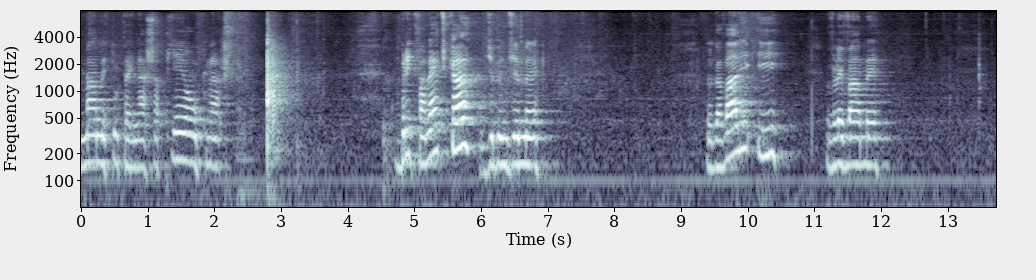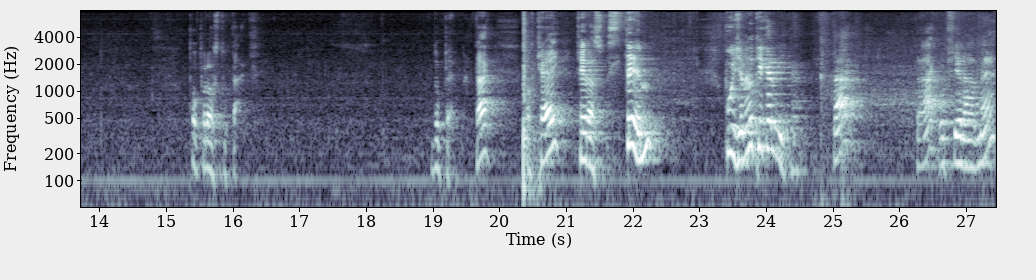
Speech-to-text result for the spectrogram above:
Mamy tutaj nasza piękna brytwaneczka, gdzie będziemy dodawali i wlewamy po prostu tak. Do pełna, tak? Ok. Teraz z tym pójdziemy do piekarnika. Tak? Tak, otwieramy.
